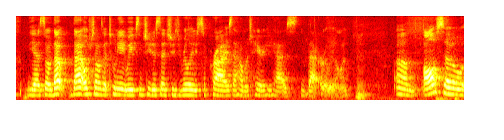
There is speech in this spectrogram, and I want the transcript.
yeah, so that that ultrasound was at 28 weeks, and she just said she's really surprised at how much hair he has that early on. Um, also,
